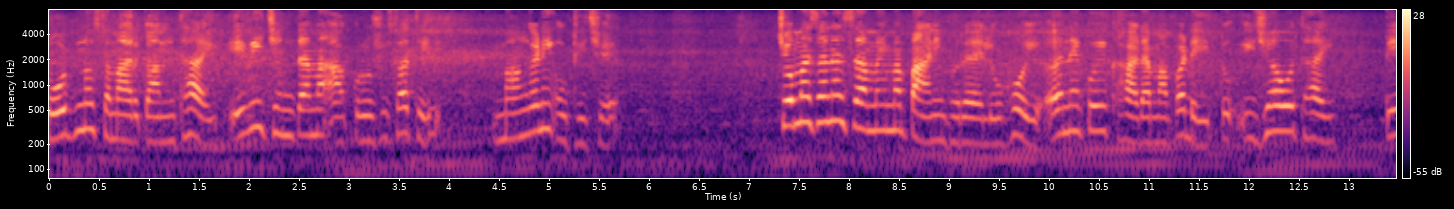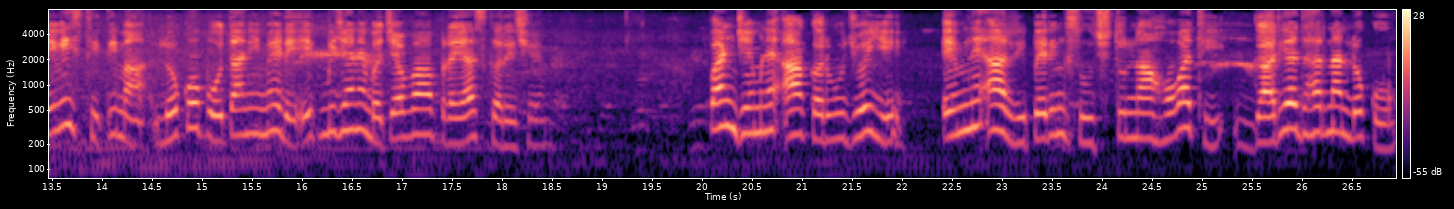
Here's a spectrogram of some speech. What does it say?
રોડનું સમારકામ થાય એવી જનતામાં આક્રોશ સાથે માંગણી ઉઠી છે. ચોમાસાના સમયમાં પાણી ભરાયેલું હોય અને કોઈ ખાડામાં પડે તો ઈજાઓ થાય તેવી સ્થિતિમાં લોકો પોતાની મેળે એકબીજાને બચાવવા પ્રયાસ કરે છે. પણ જેમણે આ કરવું જોઈએ, એમને આ રિપેરિંગ સૂચતું ના હોવાથી ગારિયાધારના લોકો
